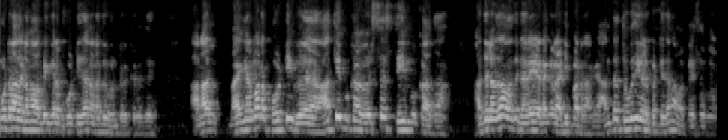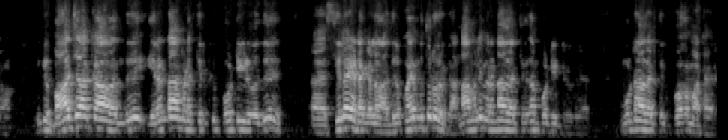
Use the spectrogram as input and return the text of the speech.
மூன்றாவது இடமா அப்படிங்கிற போட்டி தான் நடந்து கொண்டிருக்கிறது. ஆனால் பயங்கரமான போட்டி அதிமுக வெர்சஸ் திமுக தான். அதுலதான் வந்து நிறைய இடங்கள் அடிபடுறாங்க. அந்த தொகுதிகளை பற்றி தான் நம்ம பேச போறோம். இங்க பாஜக வந்து இரண்டாம் இடத்திற்கு போட்டியிடுவது சில இடங்கள்ல அதுல கோயம்புத்தூரும் இருக்கு. அண்ணாமலையும் இரண்டாவது இடத்துக்கு தான் போட்டிட்டு இருக்கிறார். மூன்றாவது இடத்துக்கு போக மாட்டாரு.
